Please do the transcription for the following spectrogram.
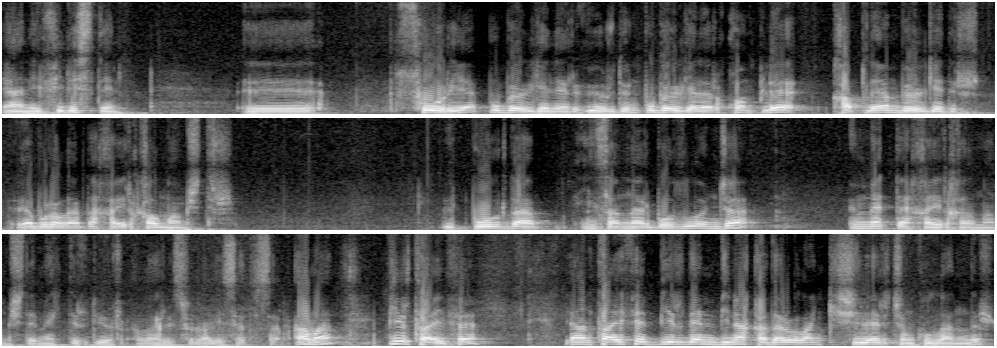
yani Filistin, e, Suriye bu bölgeleri, Ürdün bu bölgeleri komple kaplayan bölgedir. Ve buralarda hayır kalmamıştır. Burada insanlar bozulunca ümmette hayır kalmamış demektir diyor Allah Resulü Aleyhisselatü Vesselam. Ama bir taife, yani taife birden bine kadar olan kişiler için kullanılır.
